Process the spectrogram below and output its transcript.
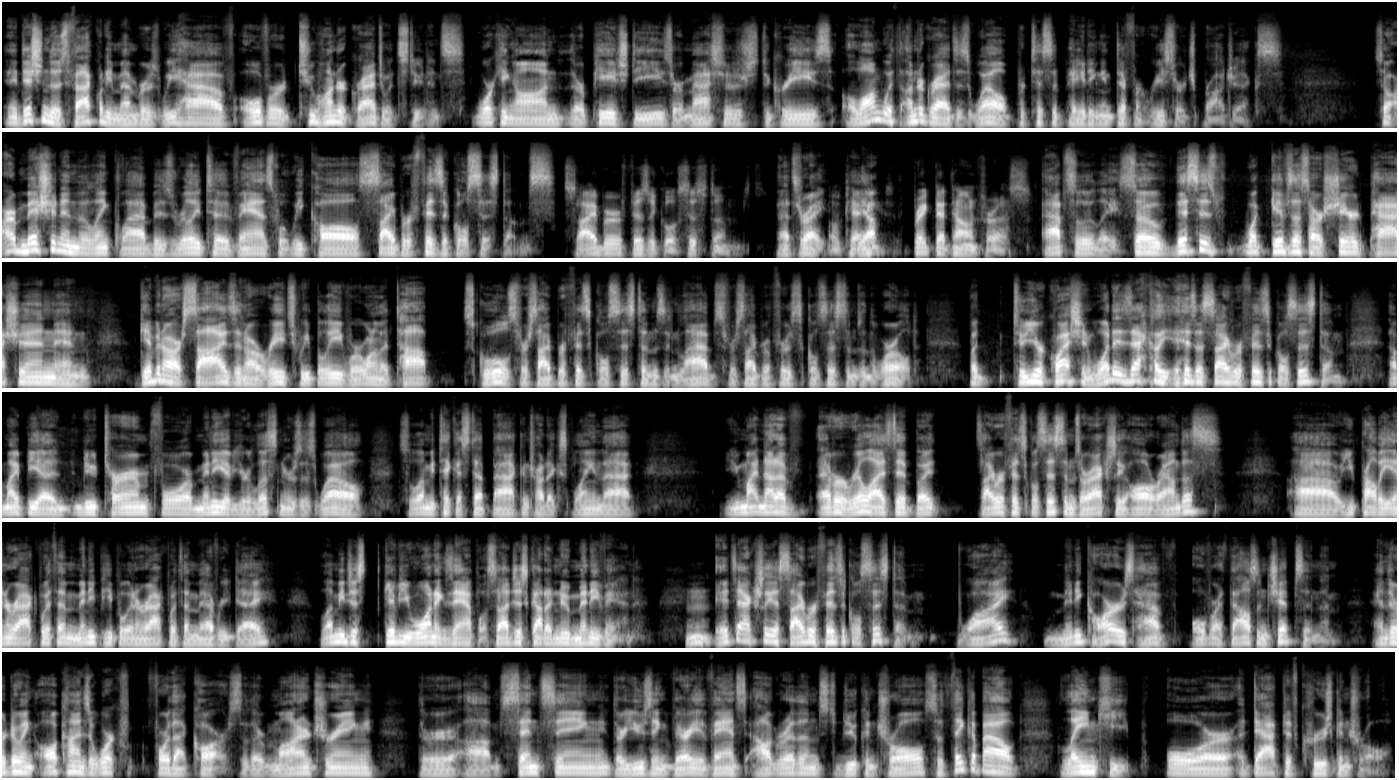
In addition to those faculty members, we have over 200 graduate students working on their PhDs or master's degrees, along with undergrads as well, participating in different research projects. So, our mission in the Link Lab is really to advance what we call cyber physical systems. Cyber physical systems. That's right. Okay. Yep. Break that down for us. Absolutely. So, this is what gives us our shared passion. And given our size and our reach, we believe we're one of the top schools for cyber physical systems and labs for cyber physical systems in the world. But to your question, what exactly is a cyber physical system? That might be a new term for many of your listeners as well. So, let me take a step back and try to explain that you might not have ever realized it, but cyber physical systems are actually all around us. Uh, you probably interact with them. Many people interact with them every day. Let me just give you one example. So I just got a new minivan. Hmm. It's actually a cyber physical system. Why? Many cars have over a thousand chips in them, and they're doing all kinds of work f- for that car. So they're monitoring They're um, sensing, they're using very advanced algorithms to do control. So think about lane keep or adaptive cruise control.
